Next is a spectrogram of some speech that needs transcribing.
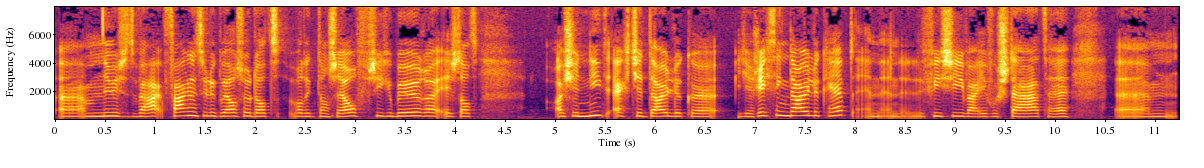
ehm, nu is het vaak natuurlijk wel zo dat wat ik dan zelf zie gebeuren, is dat als je niet echt je duidelijke, je richting duidelijk hebt en, en de visie waar je voor staat, hè, ehm,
